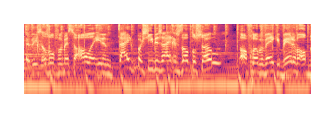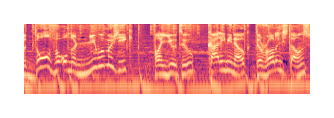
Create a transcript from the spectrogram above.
Het is alsof we met z'n allen in een tijdmachine zijn gestapt of zo. De afgelopen weken werden we al bedolven onder nieuwe muziek van U2, Kylie Minogue, The Rolling Stones.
